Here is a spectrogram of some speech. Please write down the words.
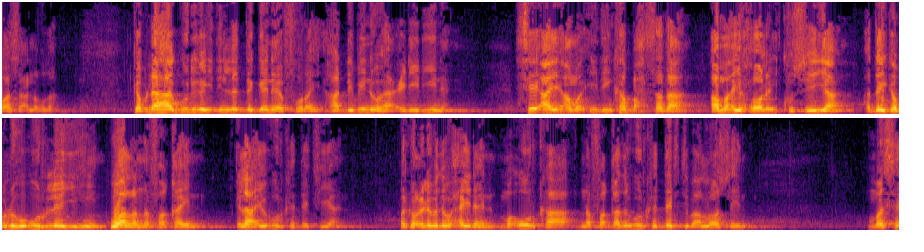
waasac noqda gabdhaha guriga idinla deganee furay ha dhibin oo ha cidhiidhiina si ay ama idinka baxsadaan ama ay xoole ku siiyaan hadday gabdhuhu uur leeyihiin waa la nafaqayn ilaa ay uurka dejiyaan marka culimadu waxay yidhaheen ma uurka nafaqada uurka darti baa loo siin mase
